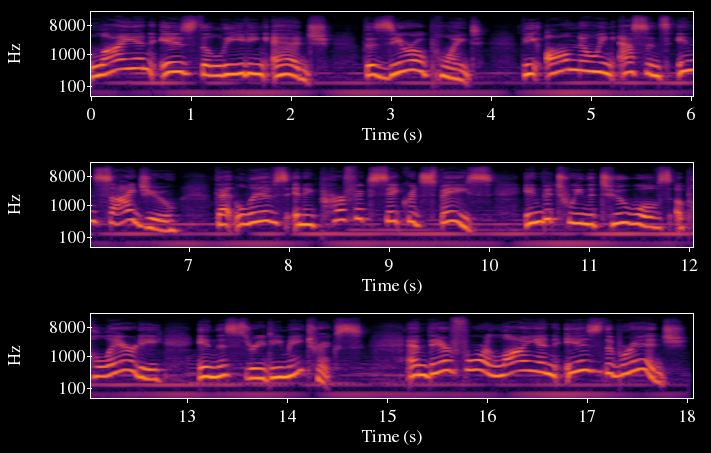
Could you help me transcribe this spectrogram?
Lion is the leading edge, the zero point, the all knowing essence inside you that lives in a perfect sacred space in between the two wolves of polarity in this 3D matrix. And therefore, Lion is the bridge.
